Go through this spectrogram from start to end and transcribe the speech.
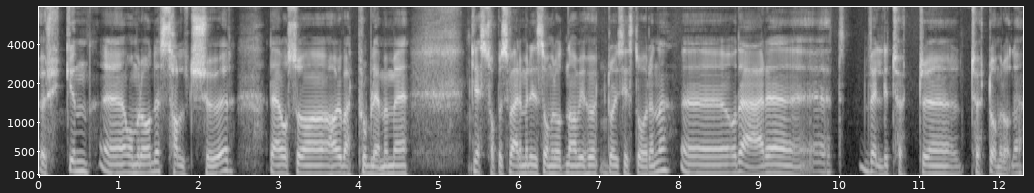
ørkenområde, eh, saltsjøer. Det er også, har jo vært problemer med gresshoppesvermer i disse områdene, har vi hørt de siste årene. Eh, og det er eh, et veldig tørt, eh, tørt område.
